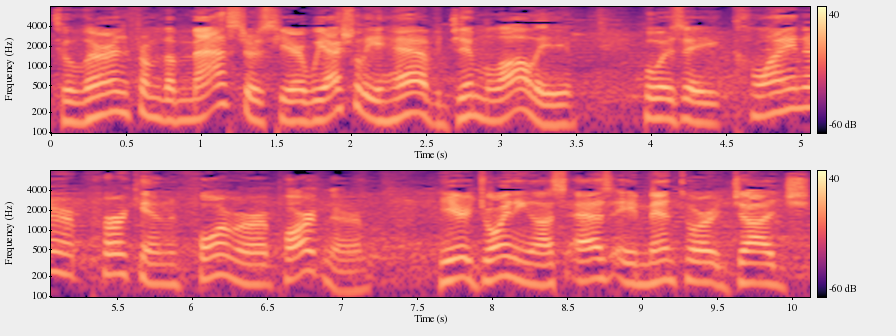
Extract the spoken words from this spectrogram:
to learn from the masters here. We actually have Jim Lally, who is a Kleiner Perkin former partner, here joining us as a mentor judge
